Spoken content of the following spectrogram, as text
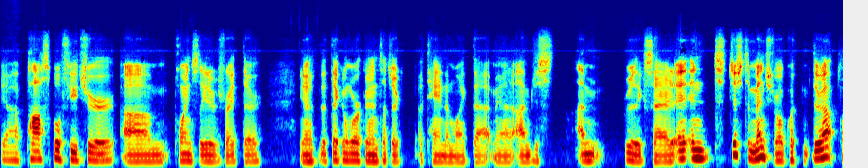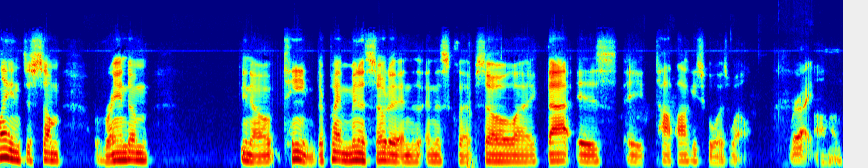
Yeah. Possible future um, points leaders right there. You know, that they can work in such a, a tandem like that, man. I'm just, I'm really excited. And, and just to mention real quick, they're not playing just some random, you know, team. They're playing Minnesota in the, in this clip. So like that is a top hockey school as well. Right. Um,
